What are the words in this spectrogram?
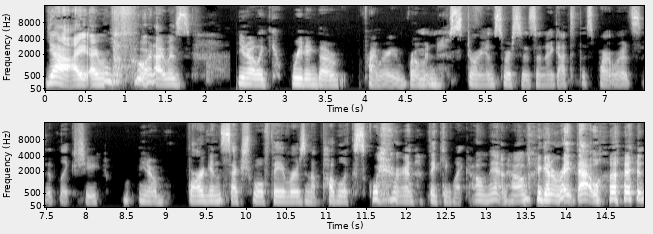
yeah, I, I remember when I was, you know, like reading the primary Roman historian sources, and I got to this part where it said like she, you know, bargain sexual favors in a public square and thinking like oh man how am i going to write that one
